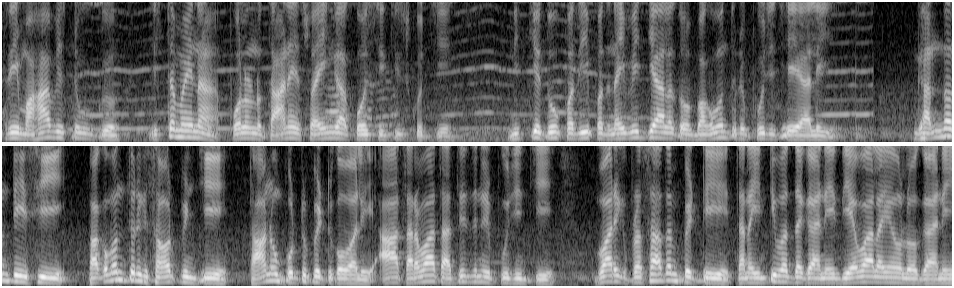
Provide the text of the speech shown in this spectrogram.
శ్రీ మహావిష్ణువుకు ఇష్టమైన పూలను తానే స్వయంగా కోసి తీసుకొచ్చి నిత్య ధూపదీప నైవేద్యాలతో భగవంతుని పూజ చేయాలి. గంధం తీసి భగవంతునికి సమర్పించి తాను బొట్టు పెట్టుకోవాలి. ఆ తర్వాత అతిథిని పూజించి వారికి ప్రసాదం పెట్టి తన ఇంటి వద్ద కానీ దేవాలయంలో కానీ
